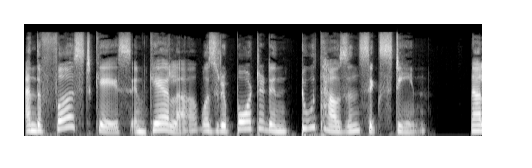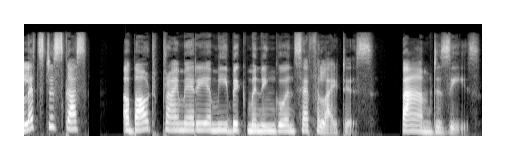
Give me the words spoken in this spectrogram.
and the first case in Kerala was reported in 2016. Now let's discuss about primary amoebic meningoencephalitis, PAM disease.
